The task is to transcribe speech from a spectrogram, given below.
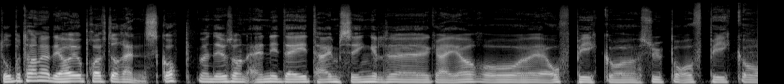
Storbritannia. De har jo prøvd å renske opp, men det er jo sånn any day time single-greier, og eh, off-peak og super off-peak og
